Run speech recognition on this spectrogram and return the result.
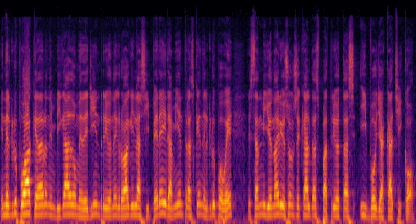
En el grupo A quedaron Envigado, Medellín, Río Negro, Águilas y Pereira, mientras que en el grupo B están Millonarios, Once Caldas, Patriotas y Boyacá Chico.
